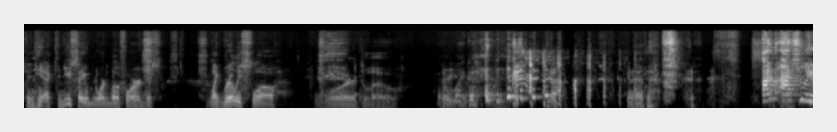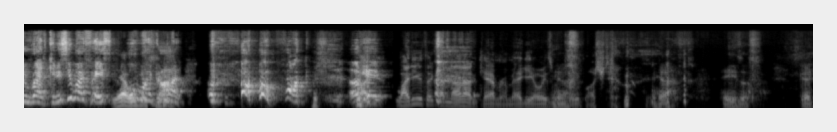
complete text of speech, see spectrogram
Can you can you say Wardlow for her? Just like really slow. Wardlow. There oh my go. god. Yeah. Gonna have to- I'm actually red. Can you see my face? Yeah, we Oh my god. oh fuck. Why, Okay. do, why do you think I'm not on camera? Maggie always makes Yeah. me blush too. Yeah. Jesus. Good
